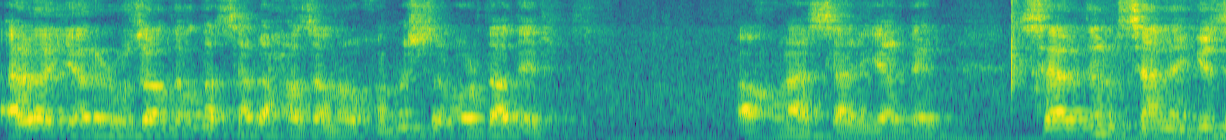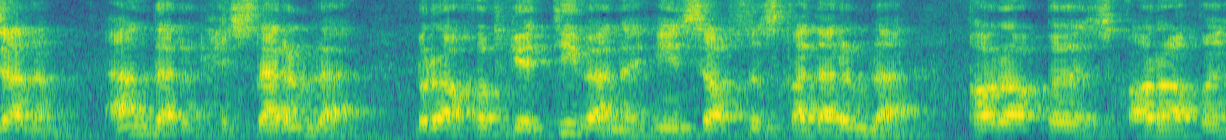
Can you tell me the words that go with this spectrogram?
Eve gelir uzandığında sabah hazanı okumuştur. Oradadır. Aklıma eser geldi. Sevdim seni güzelim, en derin hislerimle. Bırakıp gitti beni insafsız kaderimle. Kara kız, kara kız,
